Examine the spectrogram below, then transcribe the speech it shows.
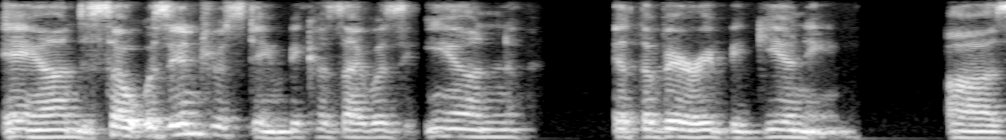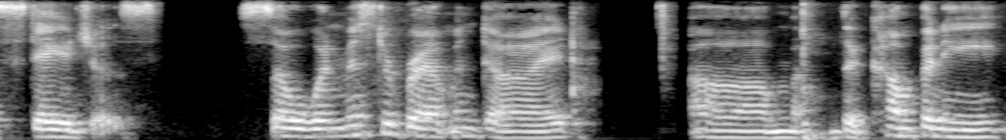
And so it was interesting because I was in at the very beginning uh, stages. So when Mr. Brantman died, um, the company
